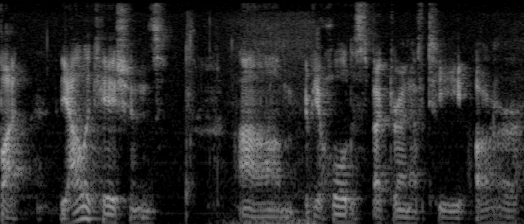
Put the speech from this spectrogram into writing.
but the allocations, um, if you hold a Spectre NFT, are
